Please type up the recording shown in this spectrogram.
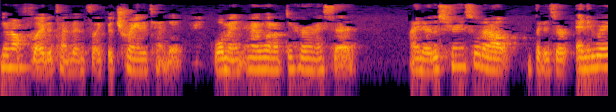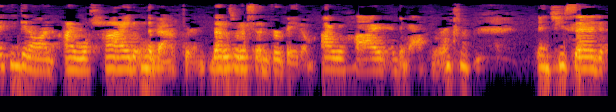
they're not flight attendants, like the train attendant woman. And I went up to her and I said, I know this train is sold out, but is there any way I can get on? I will hide in the bathroom. That is what I said verbatim. I will hide in the bathroom. and she said,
